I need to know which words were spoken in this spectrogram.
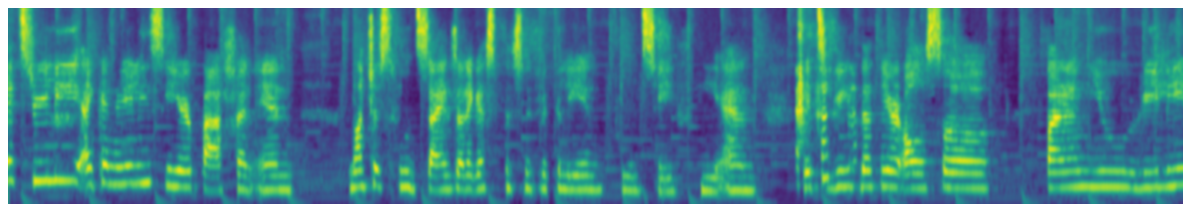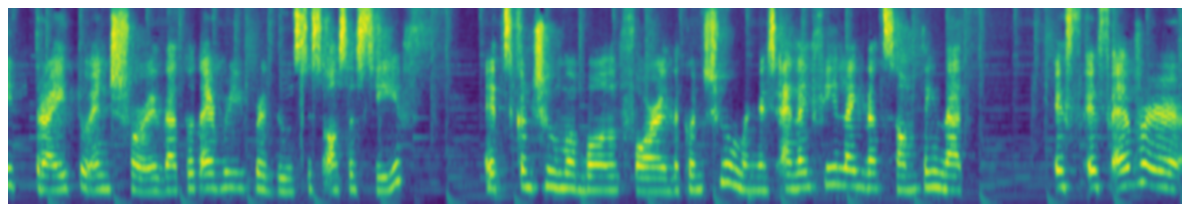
It's really I can really see your passion in not just food science, but I guess specifically in food safety. And it's great that you're also parang you really try to ensure that whatever you produce is also safe. It's consumable for the consumers. And I feel like that's something that if if ever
